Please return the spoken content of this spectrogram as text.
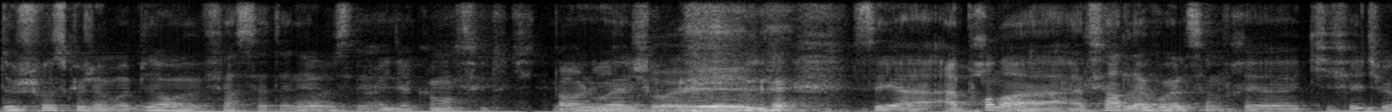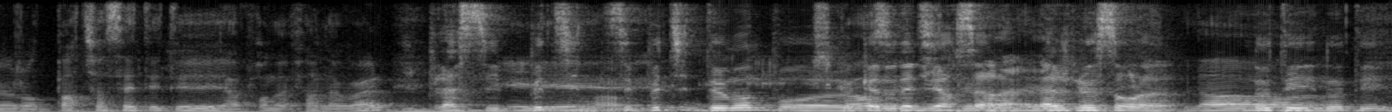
deux choses que j'aimerais bien euh, faire cette année. C'est Ah, il a commencé tout de suite par lui. Ouais, je- Ouais. c'est euh, apprendre à, à faire de la voile, ça me ferait euh, kiffer, tu vois, genre de partir cet été et apprendre à faire de la voile. Il place ses, Et- petites, ses petites demandes pour Je euh, cadeau d'anniversaire. Là. là, je le demandes. sens là. Non. Notez, notez.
